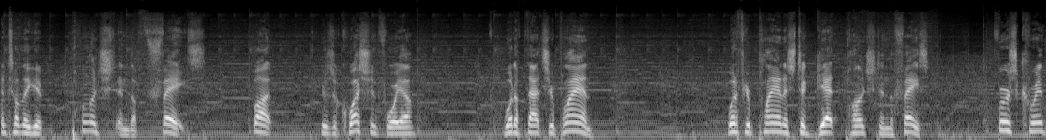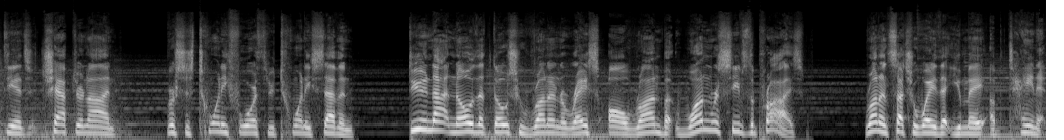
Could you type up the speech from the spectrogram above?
until they get punched in the face. But here's a question for you. What if that's your plan? What if your plan is to get punched in the face? 1 Corinthians chapter 9 verses 24 through 27 do you not know that those who run in a race all run, but one receives the prize? Run in such a way that you may obtain it.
